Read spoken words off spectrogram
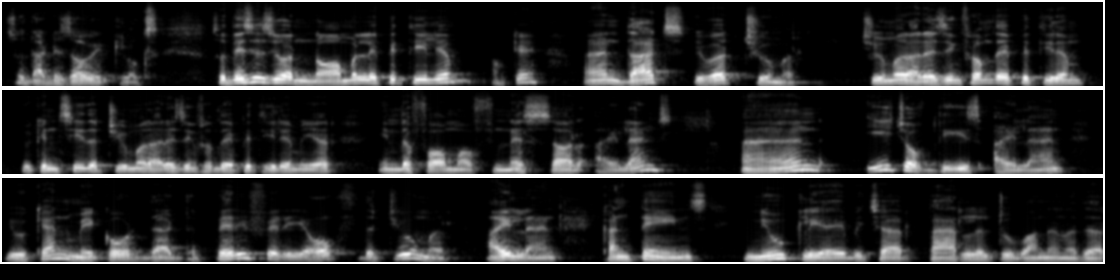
So that is how it looks. So this is your normal epithelium, okay, and that's your tumor. Tumor arising from the epithelium you can see the tumor arising from the epithelium here in the form of nests or islands. And each of these island you can make out that the periphery of the tumor island contains nuclei which are parallel to one another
